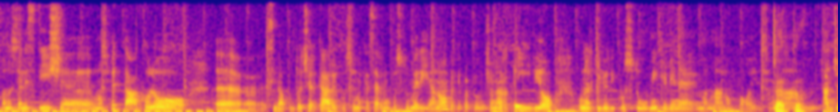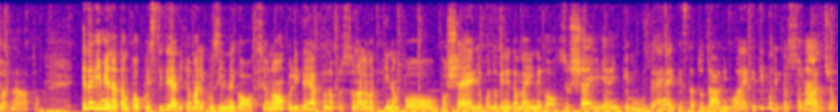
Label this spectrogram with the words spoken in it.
Quando si allestisce uno spettacolo eh, si va appunto a cercare il costume che serve in costumeria, no? perché proprio c'è un archivio, un archivio di costumi che viene man mano poi insomma, Certo. aggiornato. E da lì mi è nata un po' quest'idea di chiamare così il negozio, no? quell'idea che una persona la mattina un po', un po' sceglie, quando viene da me in negozio, sceglie in che mood è, in che stato d'animo è, che tipo di personaggio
